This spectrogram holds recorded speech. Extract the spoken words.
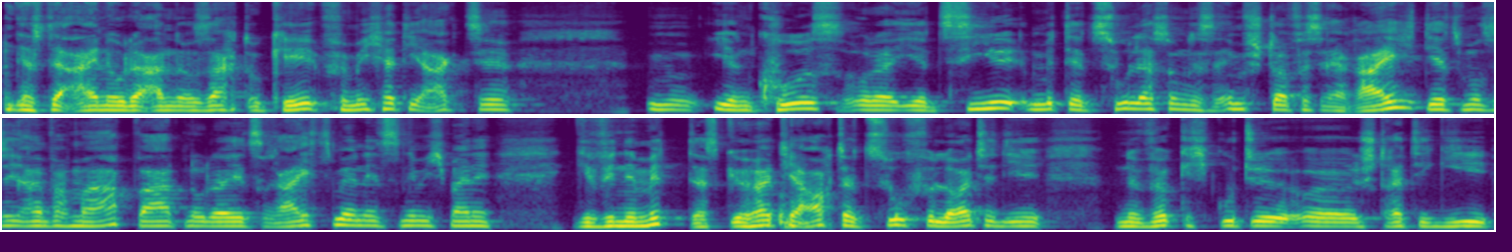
dass der eine oder andere sagt, okay, für mich hat die Aktie hm, ihren Kurs oder ihr Ziel mit der Zulassung des Impfstoffes erreicht. Jetzt muss ich einfach mal abwarten oder jetzt reicht's mir und jetzt nehme ich meine Gewinne mit. Das gehört ja auch dazu für Leute, die eine wirklich gute äh, Strategie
